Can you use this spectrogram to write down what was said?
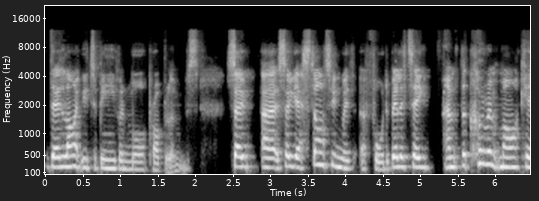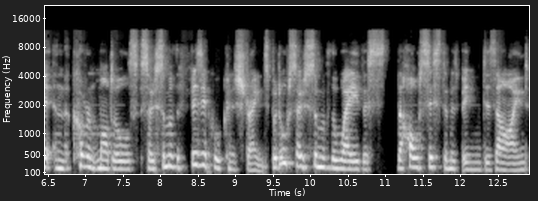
they're likely to be even more problems. So, uh, so yes, starting with affordability, um, the current market and the current models. So, some of the physical constraints, but also some of the way this the whole system has been designed,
